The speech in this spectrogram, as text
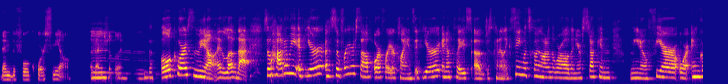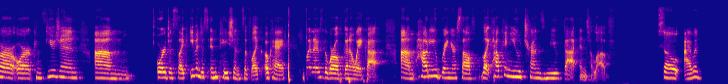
then the full course meal eventually. Mm, the full course meal. I love that. So, how do we, if you're, so for yourself or for your clients, if you're in a place of just kind of like seeing what's going on in the world and you're stuck in, you know, fear or anger or confusion, um, or just like even just impatience of like, okay, when is the world going to wake up? Um, how do you bring yourself, like, how can you transmute that into love? So I would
